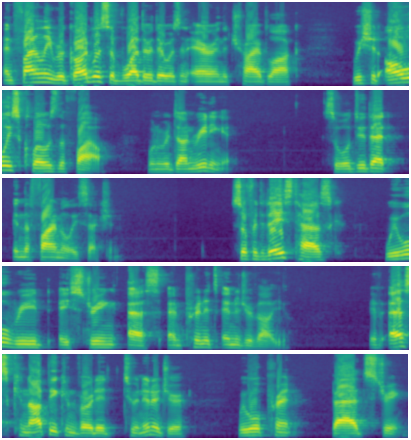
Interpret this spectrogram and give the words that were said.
And finally, regardless of whether there was an error in the try block, we should always close the file when we're done reading it. So we'll do that in the finally section. So for today's task, we will read a string s and print its integer value. If s cannot be converted to an integer, we will print bad string.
